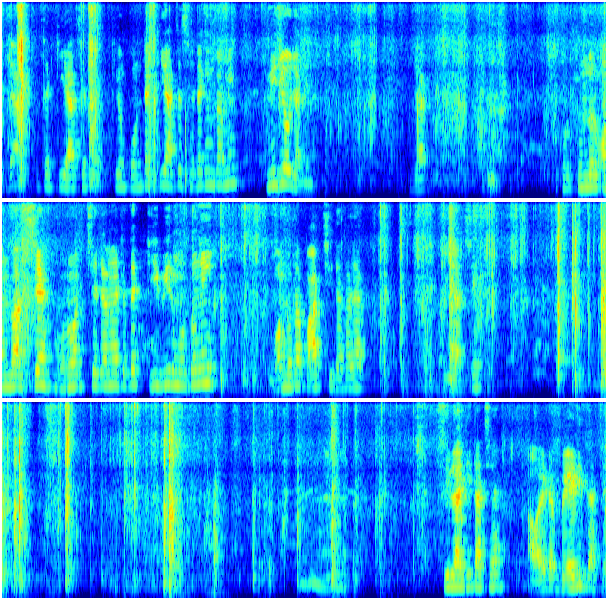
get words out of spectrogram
এটাতে কি আছে কোনটা কি আছে, সেটা কিন্তু আমি নিজেও জানি না। যাক, খুব সুন্দর গন্ধ আসছে। মনে হচ্ছে যেন এটাতে কিবির মতনই গন্ধটা পাচ্ছি। দেখা যাক কি আছে। শিলাজিৎ আছে, আবার এটা বেরিজ আছে।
